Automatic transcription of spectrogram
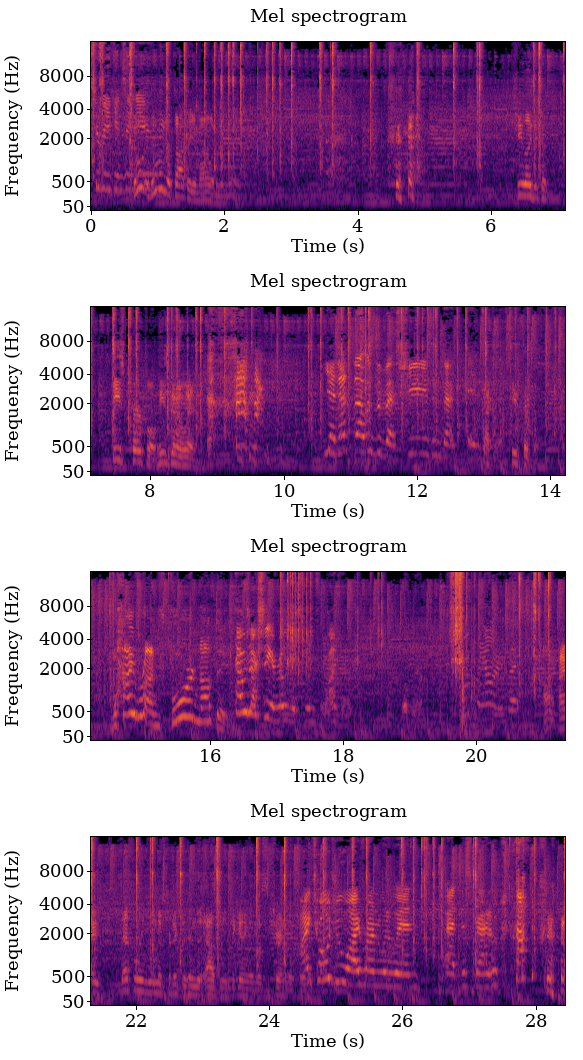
to be who, continued. who would have thought that your mom would have been right? she likes to. He's purple. He's gonna win. Yeah, that that was the best. She isn't that into Yeah, it. he's purple. Wyvern four nothing. That was actually a really good spin for Wyvern. Well, my arm, but I, I definitely wouldn't have predicted him to, at the beginning of this tournament. I told you Wyvern would win at this battle.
